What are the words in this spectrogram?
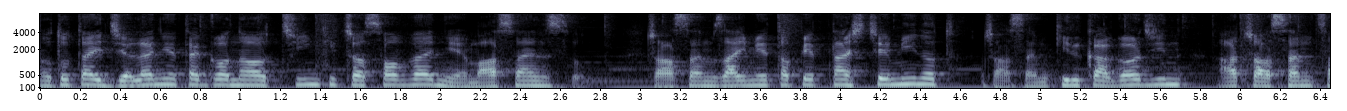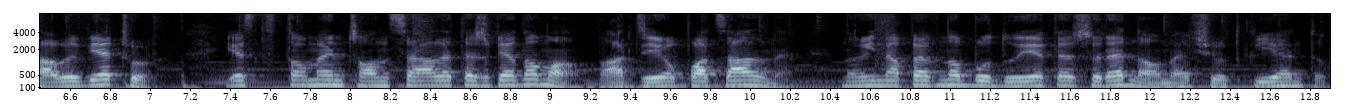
No tutaj dzielenie tego na odcinki czasowe nie ma sensu. Czasem zajmie to 15 minut, czasem kilka godzin, a czasem cały wieczór. Jest to męczące, ale też wiadomo, bardziej opłacalne. No i na pewno buduje też renomę wśród klientów.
